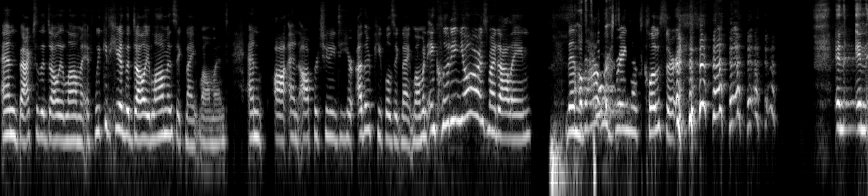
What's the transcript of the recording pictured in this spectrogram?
And back to the Dalai Lama, if we could hear the Dalai Lama's Ignite moment and uh, an opportunity to hear other people's Ignite moment, including yours, my darling, then of that course. would bring us closer. and and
